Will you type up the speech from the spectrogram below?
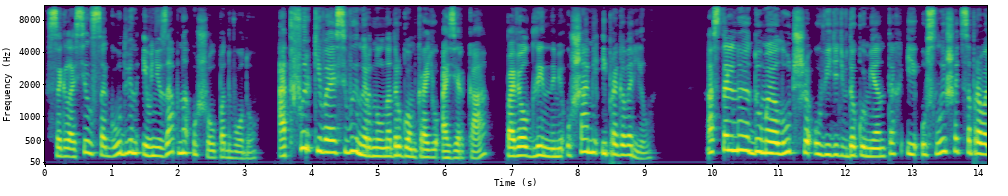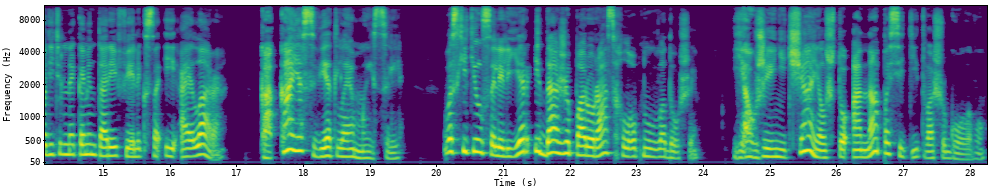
согласился Гудвин и внезапно ушел под воду. Отфыркиваясь, вынырнул на другом краю озерка, повел длинными ушами и проговорил. Остальное, думаю, лучше увидеть в документах и услышать сопроводительные комментарии Феликса и Айлара. «Какая светлая мысль!» Восхитился Лильер и даже пару раз хлопнул в ладоши. «Я уже и не чаял, что она посетит вашу голову».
